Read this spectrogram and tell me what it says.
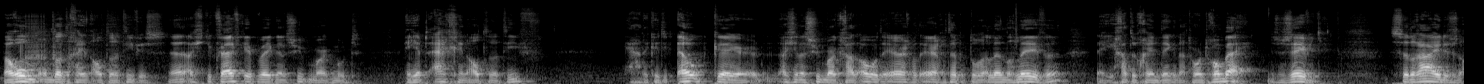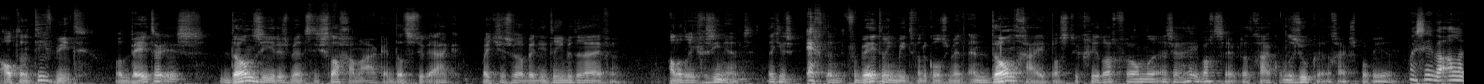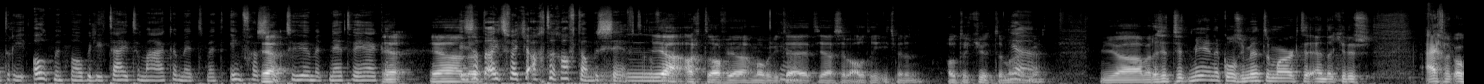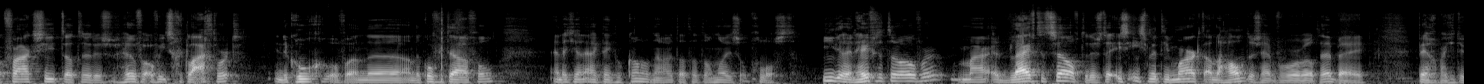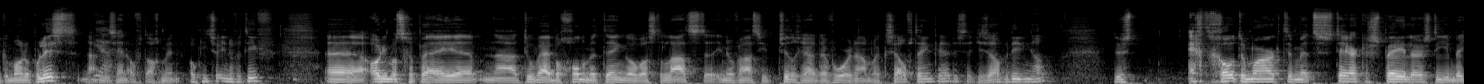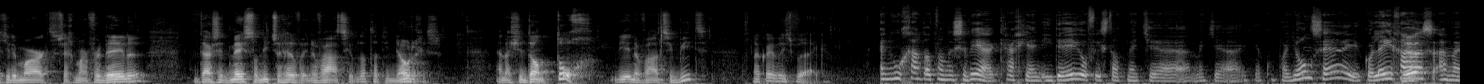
Waarom? Omdat er geen alternatief is. Als je natuurlijk vijf keer per week naar de supermarkt moet en je hebt eigenlijk geen alternatief, ja, dan kun je natuurlijk elke keer, als je naar de supermarkt gaat, oh wat erg, wat erg, wat heb ik toch een ellendig leven. Nee, je gaat natuurlijk geen denken, nou, het hoort er gewoon bij. Dus een zeventje. Zodra je dus een alternatief biedt, wat beter is, dan zie je dus mensen die slag gaan maken. En dat is natuurlijk eigenlijk wat je zowel bij die drie bedrijven alle drie gezien hebt, dat je dus echt een verbetering biedt van de consument. En dan ga je pas natuurlijk gedrag veranderen en zeggen, hé, hey, wacht eens even, dat ga ik onderzoeken en dat ga ik eens proberen. Maar ze hebben alle drie ook met mobiliteit te maken, met, met infrastructuur, met netwerken. Ja. Ja, is dat, iets wat je achteraf dan beseft? Ja, achteraf, ja, mobiliteit. Ja. ze hebben alle drie iets met een autootje te maken. Ja, maar er zit, zit meer in de consumentenmarkten en dat je dus eigenlijk ook vaak ziet dat er dus heel veel over iets geklaagd wordt. In de kroeg of aan de, aan de koffietafel. En dat je dan eigenlijk denkt, hoe kan het nou dat dat nog nooit is opgelost? Iedereen heeft het erover, maar het blijft hetzelfde. Dus er is iets met die markt aan de hand. Dus bijvoorbeeld hè, bij Pegel had je natuurlijk een monopolist. Nou, die zijn over het algemeen ook niet zo innovatief. Uh, oliemaatschappijen, nou, toen wij begonnen met Tango was de laatste innovatie 20 jaar daarvoor namelijk zelftanken. Hè, dus dat je zelfbediening had. Dus echt grote markten met sterke spelers die een beetje de markt zeg maar, verdelen. Daar zit meestal niet zo heel veel innovatie, omdat dat niet nodig is. En als je dan toch die innovatie biedt, dan kun je wel iets bereiken. En hoe gaat dat dan in zijn werk? Krijg je een idee of is dat met je, met je, je compagnons, hè, je collega's, aan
